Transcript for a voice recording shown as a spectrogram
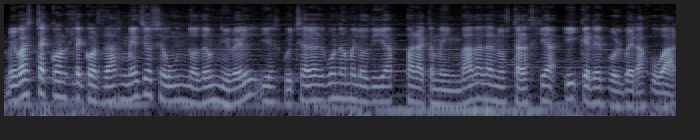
Me basta con recordar medio segundo de un nivel y escuchar alguna melodía para que me invada la nostalgia y querer volver a jugar.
